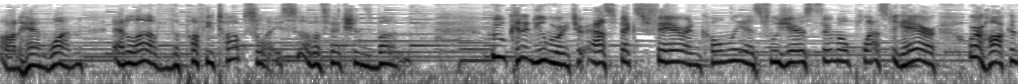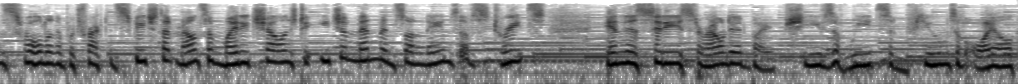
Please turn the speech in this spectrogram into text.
on hand one, and love the puffy top slice of affection's bun. Who can enumerate your aspects fair and comely as Fougere's thermoplastic hair, or Hawkins' swollen and protracted speech that mounts a mighty challenge to each amendments on names of streets? In this city, surrounded by sheaves of wheats and fumes of oil,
